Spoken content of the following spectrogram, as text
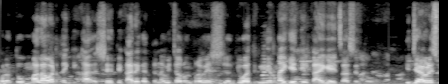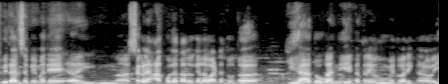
परंतु मला वाटतं की का शेती कार्यकर्त्यांना विचारून प्रवेश किंवा निर्णय घेतील काय घ्यायचा असेल तो. की ज्यावेळेस विधानसभेमध्ये सगळ्या अकोला तालुक्याला वाटत होतं की ह्या दोघांनी एकत्र येऊन उमेदवारी करावी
